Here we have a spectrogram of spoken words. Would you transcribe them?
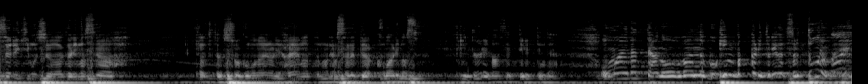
焦る気持ちはわかりますが確たる証拠もないのに早まったまねをされては困ります。誰が焦ってるってんだよ。お前だってあのおばんの募金ばっかり取り上げるそれどうなんだよ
